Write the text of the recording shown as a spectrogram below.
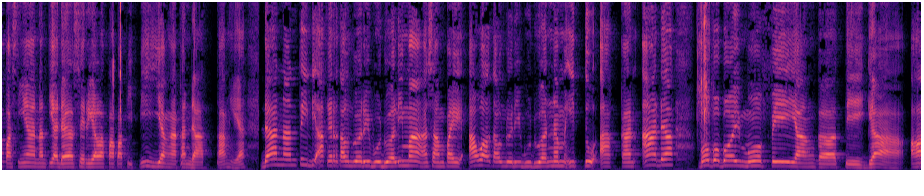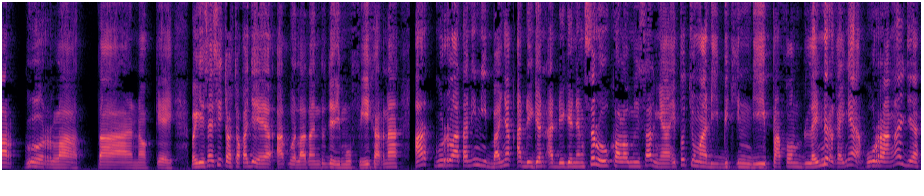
pastinya nanti ada serial Papa Pipi yang akan datang ya. Dan nanti di akhir tahun 2025 sampai awal tahun 2026 itu akan ada Bobo Boy movie yang ketiga Argurlat. Gurlatan. Oke, okay. bagi saya sih cocok aja ya Ark Gurlatan itu jadi movie karena Ark Gurlatan ini banyak adegan-adegan yang seru kalau misalnya itu cuma dibikin di platform Blender kayaknya kurang aja.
